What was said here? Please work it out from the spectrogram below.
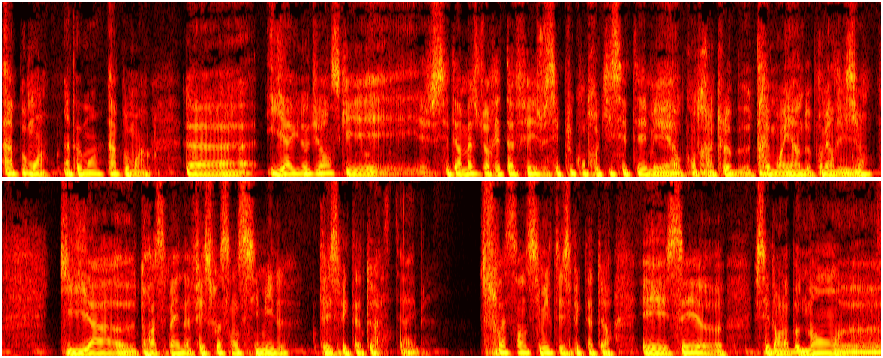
Un peu moins. Un peu moins Un peu moins. Euh, il y a une audience qui est. C'était un match de rétafé, je sais plus contre qui c'était, mais contre un club très moyen de première division, qui il y a euh, trois semaines a fait 66 000 téléspectateurs. C'est terrible. 66 000 téléspectateurs. Et c'est euh, c'est dans l'abonnement. Euh,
